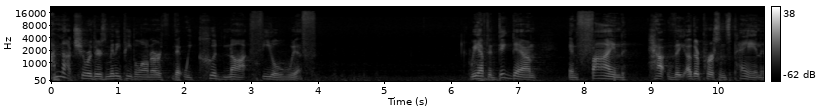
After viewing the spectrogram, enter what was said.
I'm not sure there's many people on earth that we could not feel with. We have to dig down and find how the other person's pain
